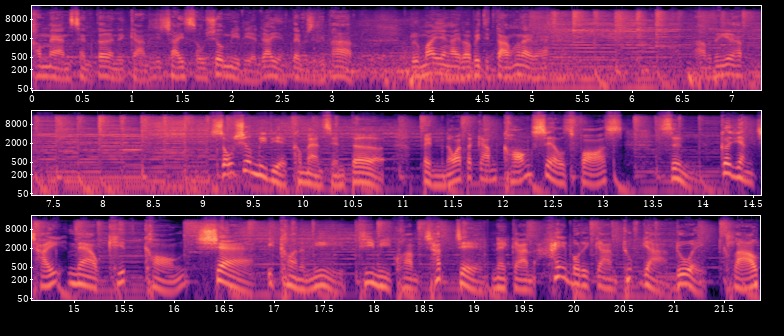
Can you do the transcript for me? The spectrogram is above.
command center ในการที่จะใช้ social media ได้อย่างเต็มประสิทธิภาพ หรือไม่ยังไงเราไปติดตามข้างในไหมฮะเอาไปตรงนี้ครับ Social Media Command Center เป็นนวัตกรรมของ Salesforce ซึ่งก็ยังใช้แนวคิดของ Share Economy ที่มีความชัดเจนในการให้บริการทุกอย่างด้วย Cloud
